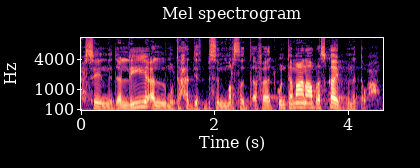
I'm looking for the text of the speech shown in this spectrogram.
حسين دلي المتحدث باسم مرصد أفاد كنت معنا عبر سكايب من الدوحة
